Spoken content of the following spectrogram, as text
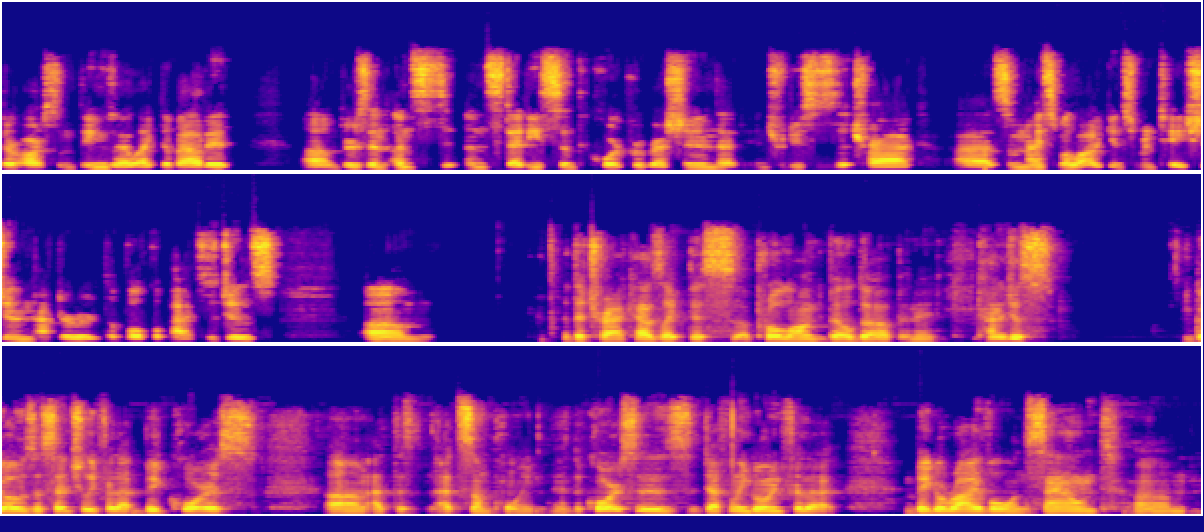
there are some things I liked about it. Um, there's an unst- unsteady synth chord progression that introduces the track, uh, some nice melodic instrumentation after the vocal passages. Um, the track has like this uh, prolonged build up, and it kind of just goes essentially for that big chorus um, at the at some point. And the chorus is definitely going for that big arrival and sound. Um,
